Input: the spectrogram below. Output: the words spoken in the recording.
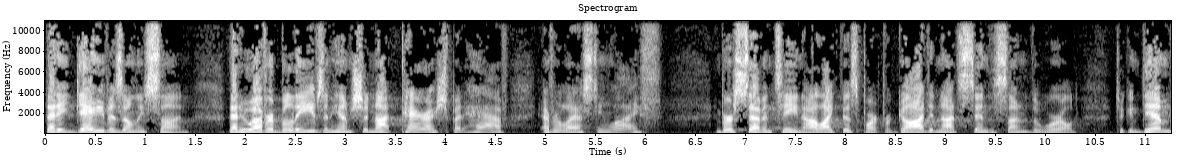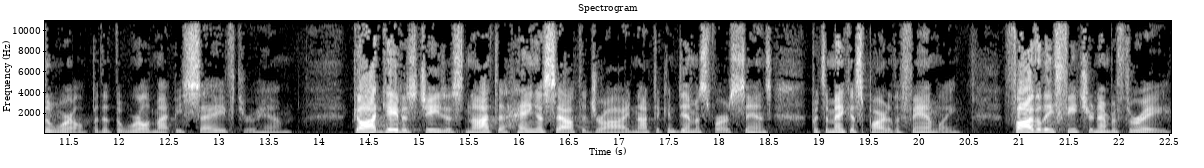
that He gave His only Son, that whoever believes in Him should not perish, but have everlasting life. In verse 17, I like this part. For God did not send the Son of the world to condemn the world, but that the world might be saved through him. God gave us Jesus not to hang us out to dry, not to condemn us for our sins, but to make us part of the family. Fatherly feature number three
